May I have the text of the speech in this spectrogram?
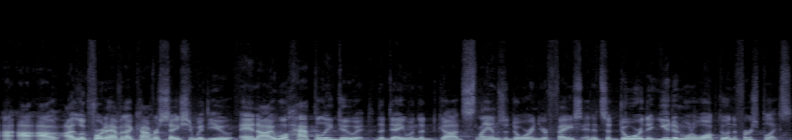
I, I, I, look forward to having that conversation with you, and I will happily do it the day when the, God slams a door in your face, and it's a door that you didn't want to walk through in the first place.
